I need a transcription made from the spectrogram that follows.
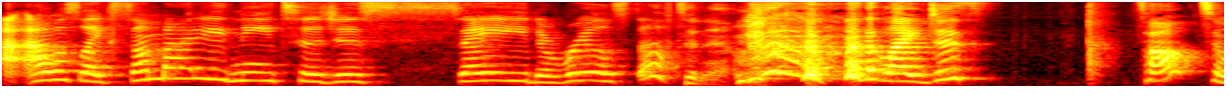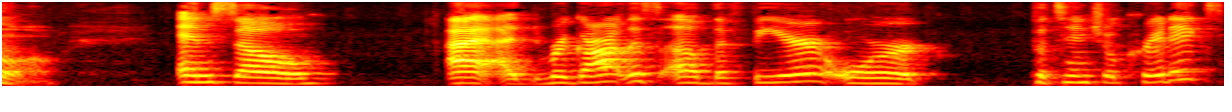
I was like somebody need to just say the real stuff to them. Like just talk to them and so I, regardless of the fear or potential critics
